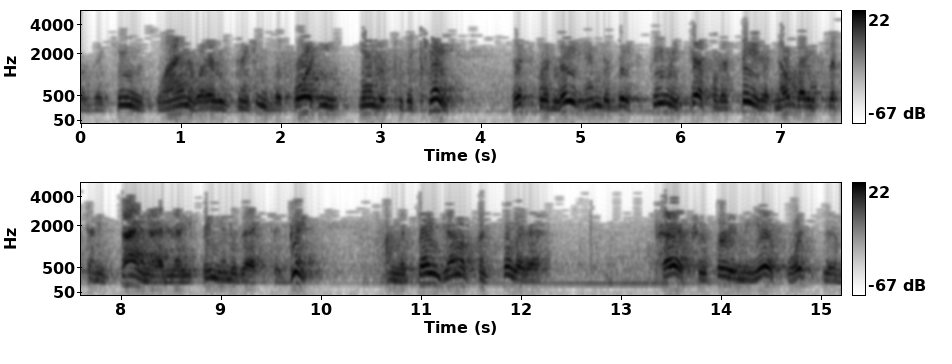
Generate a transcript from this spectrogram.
of the king's wine or whatever he's drinking before he handed it to the king. This would lead him to be extremely careful to see that nobody slipped any cyanide or anything into that uh, drink. On the same general principle that a paratrooper in the Air Force um,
